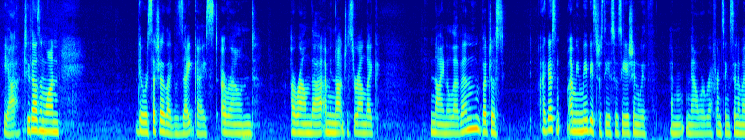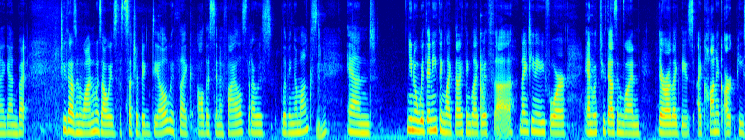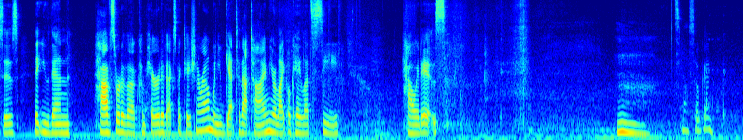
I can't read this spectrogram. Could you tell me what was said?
yeah, 2001, there was such a like zeitgeist around, around that. I mean, not just around like 9 11, but just, I guess, I mean, maybe it's just the association with, and now we're referencing cinema again, but 2001 was always such a big deal with like all the cinephiles that I was living amongst. And you know, with anything like that, I think like with uh, 1984 and with 2001, there are like these iconic art pieces that you then have sort of a comparative expectation around. When you get to that time, you're like, okay, let's see how it is. Mm, it smells so good.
